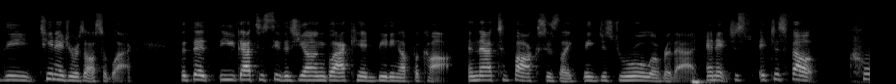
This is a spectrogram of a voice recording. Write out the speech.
the teenager was also black. But that you got to see this young black kid beating up a cop, and that to Fox is like they just rule over that, and it just it just felt cr-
